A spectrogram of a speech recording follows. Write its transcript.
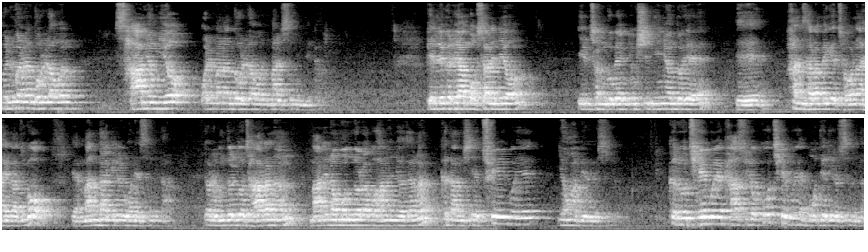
얼마나 놀라운 사명이요 얼마나 놀라운 말씀입니까 빌리그리아 목사님이요 1962년도에 예, 한 사람에게 전화해가지고 예, 만나기를 원했습니다. 여러분들도 잘 아는 마리너 monroe라고 하는 여자는 그 당시에 최고의 영화배우였어요 그리고 최고의 가수였고 최고의 모델이었습니다.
